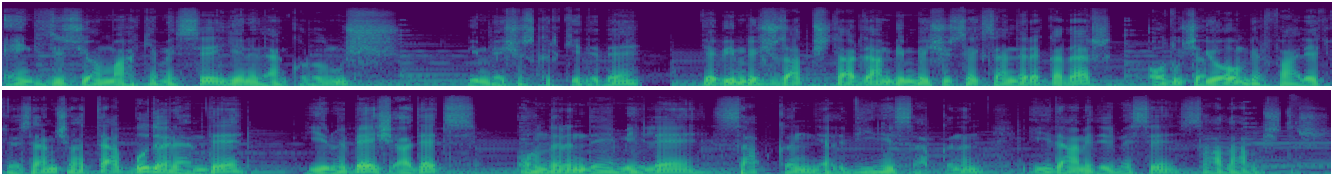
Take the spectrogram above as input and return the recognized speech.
Engizisyon Mahkemesi yeniden kurulmuş 1547'de ve 1560'lardan 1580'lere kadar oldukça yoğun bir faaliyet göstermiş. Hatta bu dönemde 25 adet onların deyimiyle sapkın ya da dini sapkının idam edilmesi sağlanmıştır.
